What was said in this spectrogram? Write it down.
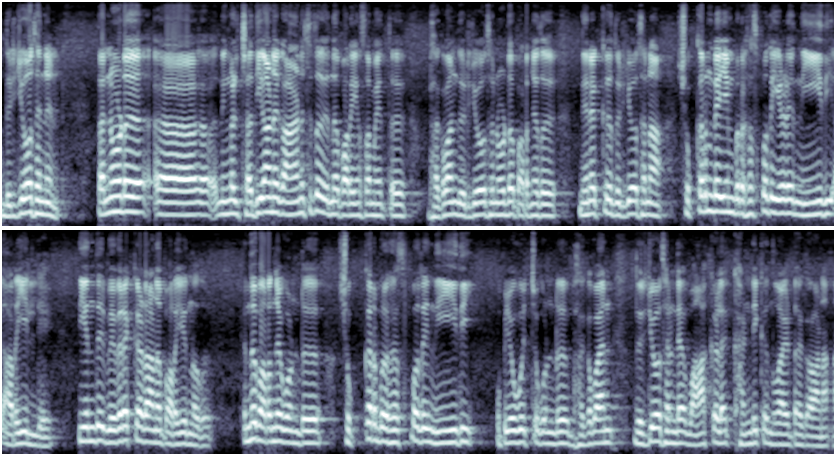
ദുര്യോധനൻ തന്നോട് നിങ്ങൾ ചതിയാണ് കാണിച്ചത് എന്ന് പറയുന്ന സമയത്ത് ഭഗവാൻ ദുര്യോധനോട് പറഞ്ഞത് നിനക്ക് ദുര്യോധന ശുക്രന്റെയും ബൃഹസ്പതിയുടെയും നീതി അറിയില്ലേ? നീ എന്ത് വിവരക്കേടാണ് പറയുന്നത്? എന്ന് പറഞ്ഞുകൊണ്ട് ശുക്ര ബൃഹസ്പതി നീതി ഉപയോഗിച്ചുകൊണ്ട് ഭഗവാൻ ദുര്യോധനന്റെ വാക്കുകളെ ഖണ്ഡിക്കുന്നതായിട്ട് കാണാം.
